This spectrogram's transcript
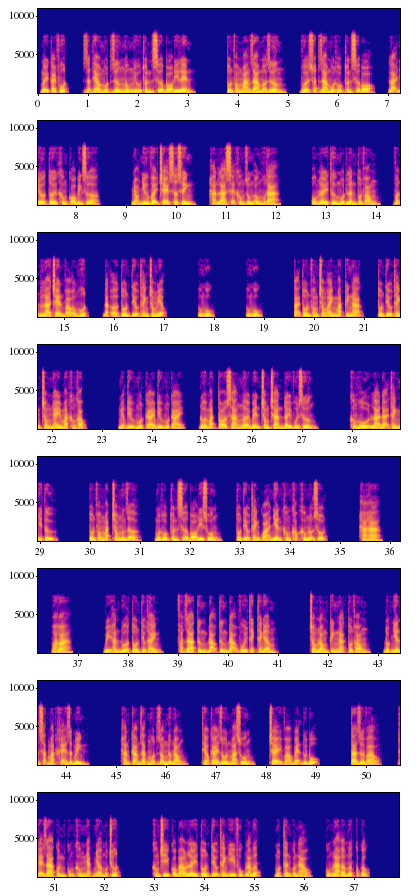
Mấy cái phút, dẫn theo một dương ngông như thuần sữa bò đi lên. Tôn Phong mang ra mở dương, vừa xuất ra một hộp thuần sữa bò, lại nhớ tới không có bình sữa. Nhỏ như vậy trẻ sơ sinh, hẳn là sẽ không dùng ống hút ta. Ôm lấy thử một lần Tôn Phong, vẫn là chen vào ống hút, đặt ở Tôn Tiểu Thánh trong miệng. Ùng ục, ùng ục. Tại Tôn Phong trong ánh mắt kinh ngạc, Tôn Tiểu Thánh trong nháy mắt không khóc. Miệng bĩu một cái bĩu một cái, đôi mắt to sáng ngời bên trong tràn đầy vui sướng. Không hổ là đại thánh nhi tử. Tôn Phong mắt trong mừng rỡ, một hộp thuần sữa bò đi xuống, tôn tiểu thánh quả nhiên không khóc không lộn xộn. Ha ha! Hoa hoa! Bị hắn đùa tôn tiểu thánh, phát ra từng đạo từng đạo vui thích thanh âm. Trong lòng kinh ngạc tôn phong, đột nhiên sắc mặt khẽ giật mình. Hắn cảm giác một dòng nước nóng, theo cái rốn mà xuống, chạy vào bẹn đùi bộ. Ta dựa vào, thẻ ra quần cũng không nhắc nhở một chút. Không chỉ có bao lấy tôn tiểu thánh y phục làm ướt, một thân quần áo, cũng là ẩm ướt cộc cộc.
